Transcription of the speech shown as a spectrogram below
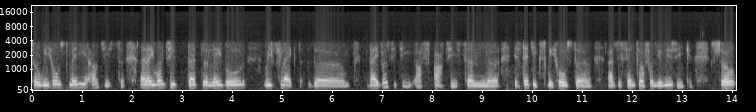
So we host many artists, and I wanted that the label reflect the diversity of artists and uh, aesthetics we host uh, as a center for new music. So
